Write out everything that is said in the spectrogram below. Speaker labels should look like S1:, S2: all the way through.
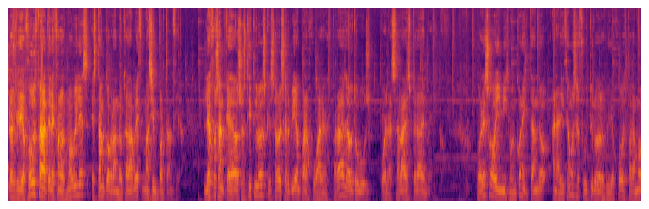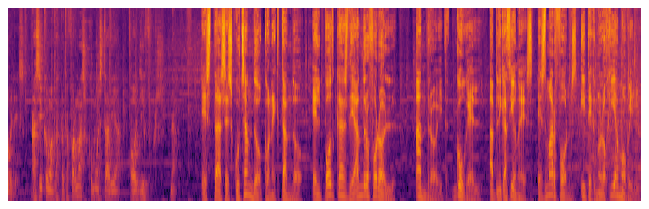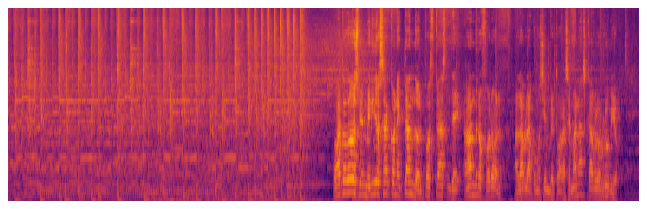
S1: Los videojuegos para teléfonos móviles están cobrando cada vez más importancia. Lejos han quedado esos títulos que solo servían para jugar en las paradas de autobús o en la sala de espera del médico. Por eso hoy mismo en Conectando analizamos el futuro de los videojuegos para móviles, así como otras plataformas como Stadia o GeForce.
S2: Estás escuchando Conectando, el podcast de Android for All. Android, Google, aplicaciones, smartphones y tecnología móvil.
S1: Hola a todos, bienvenidos a Conectando, el podcast de Android for All. Al habla, como siempre, todas las semanas, Carlos Rubio.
